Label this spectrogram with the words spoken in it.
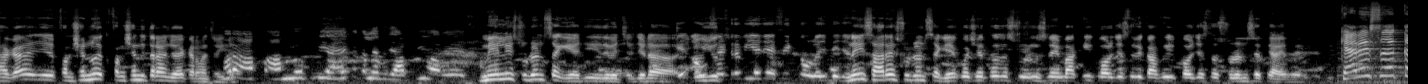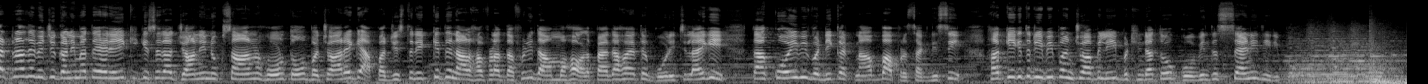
ਹੈਗਾ ਇਹ ਫੰਕਸ਼ਨ ਨੂੰ ਇੱਕ ਫੰਕਸ਼ਨ ਦੀ ਤਰ੍ਹਾਂ ਇੰਜੋਏ ਕਰਨਾ ਚਾਹੀਦਾ। ਆਪ ਆਮ ਲੋਕ ਵੀ ਆਏ ਕਿ ਕੱਲੇ ਵਿਦਿਆਰਥੀ ਆ ਰਹੇ? ਮੇਨਲੀ ਸਟੂਡੈਂਟਸ ਹੈਗੇ ਆ ਜੀ ਇਹਦੇ ਵਿੱਚ ਜਿਹੜਾ ਆਊਟਸਾਈਡਰ ਵੀ ਹੈ ਜਾਂ ਇਸੇ ਕਾਲਜ ਦੇ ਜਨ ਨਹੀਂ ਸਾਰੇ ਸਟੂਡੈਂਟਸ ਹੈਗੇ ਆ, ਕੁਛ ਇੱਥੋਂ ਦੇ ਸਟੂਡੈਂਟਸ ਨੇ ਬਾਕੀ ਕਾਲਜਸ ਤੋਂ ਵੀ ਕਾਫੀ ਕਾਲਜਸ ਤੋਂ ਸਟੂਡੈਂਟਸ ਇੱਥੇ ਆਏ ਹੋਏ ਖੈਰ ਇਸ ਘਟਨਾ ਦੇ ਵਿੱਚ ਗਣੀਮਤ ਇਹ ਰਹੀ ਕਿ ਕਿਸੇ ਦਾ ਜਾਨੀ ਨੁਕਸਾਨ ਹੋਣ ਤੋਂ ਬਚਾ ਰਹਿ ਗਿਆ ਪਰ ਜਿਸ ਤਰੀਕੇ ਦੇ ਨਾਲ ਹਫੜਾ ਦਫੜੀ ਦਾ ਮਾਹੌਲ ਪੈਦਾ ਹੋਇਆ ਤੇ ਗੋਲੀ ਚਲਾਈ ਗਈ ਤਾਂ ਕੋਈ ਵੀ ਵੱਡੀ ਘਟਨਾ ਵਾਪਰ ਸਕਦੀ ਸੀ। ਹਕੀਕਤ ਟੀਵੀ ਪੰਜਾਬੀ ਲਈ ਬਠਿੰਡਾ ਤੋਂ ਗੋਬਿੰਦ ਸੈਣੀ ਦੀ ਰਿਪੋਰਟ।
